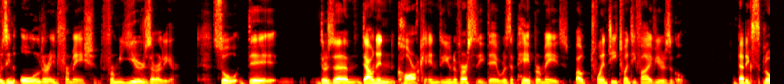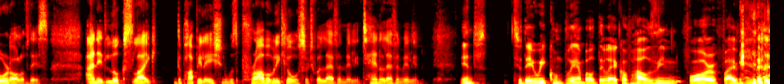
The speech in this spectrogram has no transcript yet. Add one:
using older information from years earlier. So the there's a down in Cork in the university there was a paper made about 20 25 years ago that explored all of this and it looks like the population was probably closer to 11 million 10 11 million And today we complain about the lack of housing for five million.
